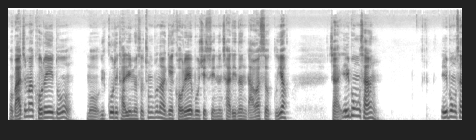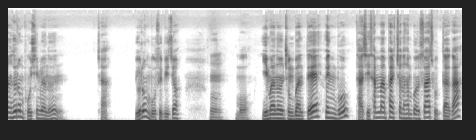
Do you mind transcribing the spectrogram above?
뭐 마지막 거래에도 뭐 윗골이 달리면서 충분하게 거래해 보실 수 있는 자리는 나왔었고요. 자, 일봉상 일봉상 흐름 보시면은 자, 요런 모습이죠. 음, 뭐 2만 원 중반대 횡보 다시 3만 8천 원 한 번 쏴줬다가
